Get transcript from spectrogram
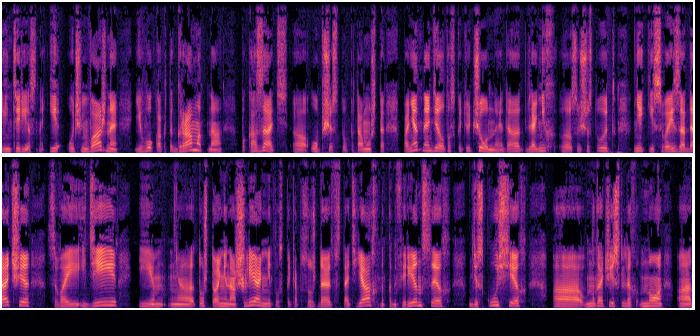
и интересно. И очень важно его как-то грамотно показать э, обществу, потому что, понятное дело, так сказать, ученые, да, для них э, существуют некие свои задачи, свои идеи, и э, то, что они нашли, они, так сказать, обсуждают в статьях, на конференциях, дискуссиях э, многочисленных, но, э,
